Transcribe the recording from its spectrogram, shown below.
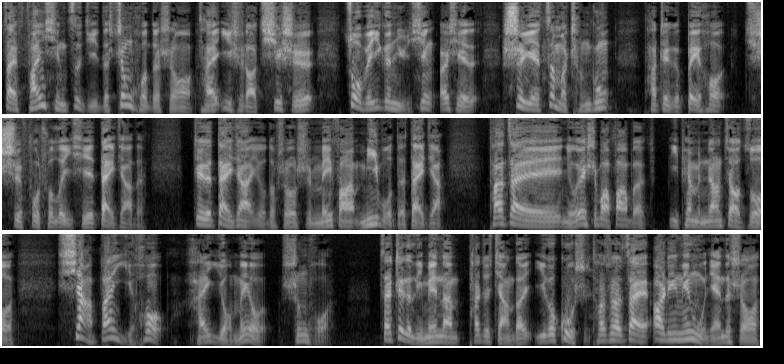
在反省自己的生活的时候，才意识到，其实作为一个女性，而且事业这么成功，她这个背后是付出了一些代价的。这个代价有的时候是没法弥补的代价。他在《纽约时报》发表一篇文章，叫做《下班以后还有没有生活》。在这个里面呢，他就讲到一个故事。他说，在二零零五年的时候，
